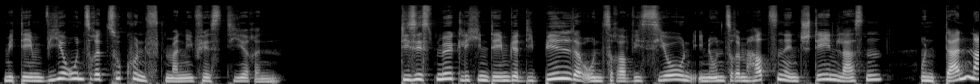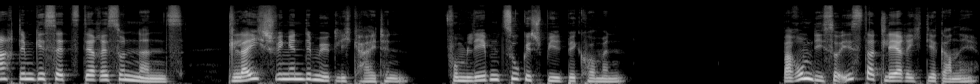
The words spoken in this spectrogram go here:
mit dem wir unsere Zukunft manifestieren. Dies ist möglich, indem wir die Bilder unserer Vision in unserem Herzen entstehen lassen und dann nach dem Gesetz der Resonanz gleichschwingende Möglichkeiten vom Leben zugespielt bekommen. Warum dies so ist, erkläre ich dir gerne.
